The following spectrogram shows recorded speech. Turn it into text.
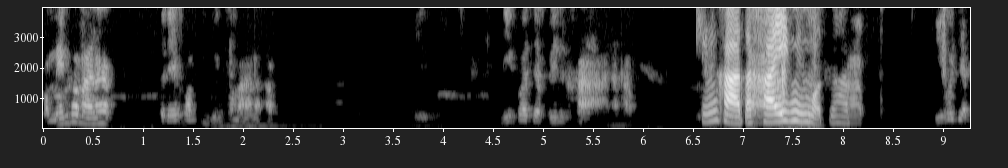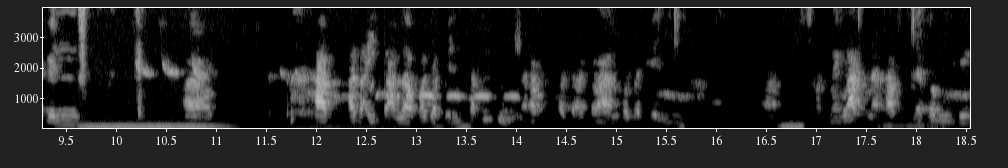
คอมเมนต์เข้ามานะครับแสดงความคิดเห็นเข้ามานะครับ นี่ก็จะเป็นข่านะครับขิงข่าตะไคร้มีหมดนะครับครับนี่ก็จะเป็นอ่าภาคภาษาอีสานเราก็จะเป็นผักที่สูนะครับ ภาษากลางก็จะเป็นอ่าผักแมงลักนะครับ แล้วก็มีพริก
